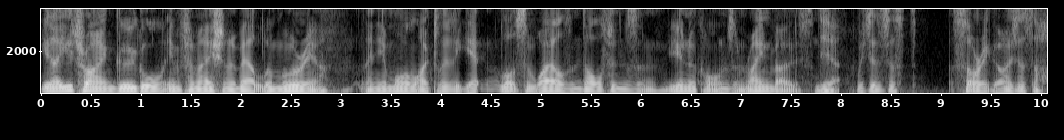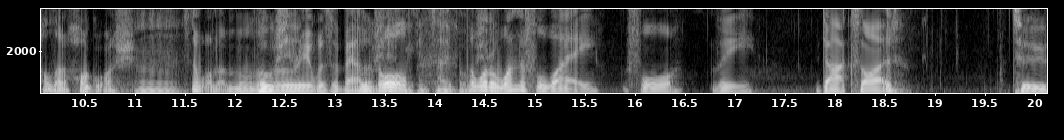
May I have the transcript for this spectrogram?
you know, you try and Google information about Lemuria, and you're more likely to get lots of whales and dolphins and unicorns and rainbows, Yeah. which is just sorry guys, just a whole lot of hogwash. Mm. It's not what the Bullshit. Lemuria was about Bullshit. at all. We can say bullshit. But what a wonderful way for the dark side to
